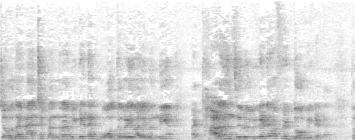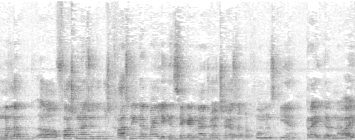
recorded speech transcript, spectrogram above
चौदह मैच में पंद्रह विकेट है, बहुत तगड़ी वाली बंदी है अठारह रन ज़ीरो विकेट है और फिर दो विकेट है। तो मतलब फ़र्स्ट मैच में तो कुछ खास नहीं कर पाई, लेकिन सेकंड मैच में अच्छा खासा परफॉर्मेंस किया ट्राई करना भाई।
